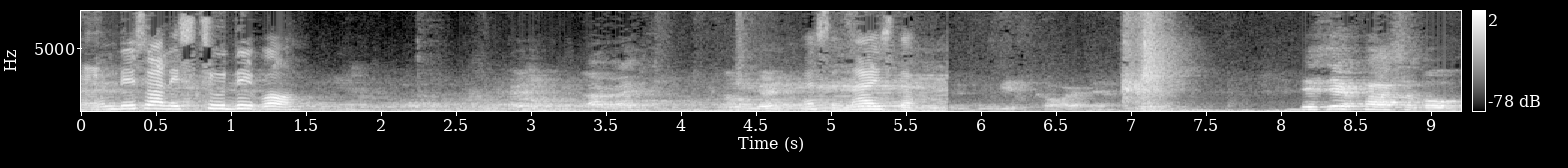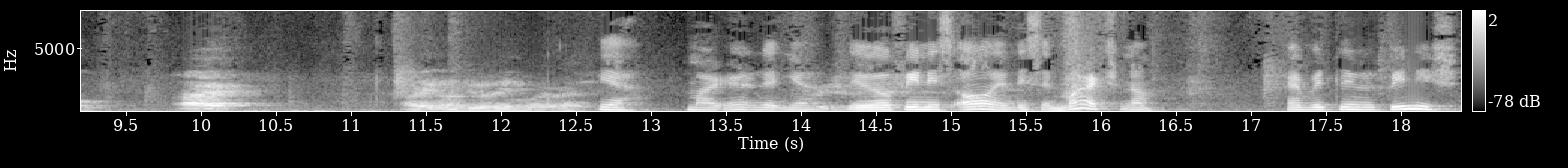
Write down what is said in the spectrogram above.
And this one is too deep. Oh, All right. Okay. that's a nice though. Let me get the card then. Is there possible, alright, Oh, are they gonna do it anyway, right? Yeah, March. Uh, yeah, they will finish all this in March now. Everything will finish.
